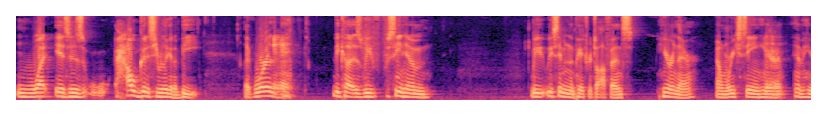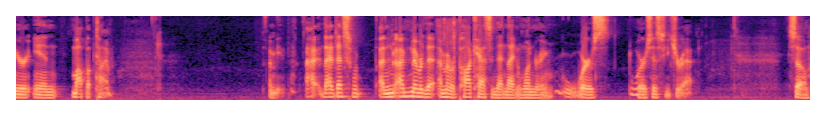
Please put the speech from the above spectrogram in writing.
what is his how good is he really going to be? Like where mm-hmm. because we've seen him we we've seen him in the Patriots offense here and there, and we're seeing here mm-hmm. him here in mop up time. I mean, I, that, that's I, I remember that I remember podcasting that night and wondering where's where's his future at. So,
